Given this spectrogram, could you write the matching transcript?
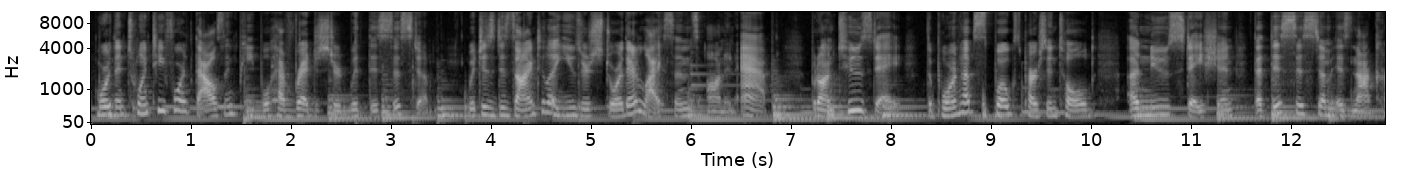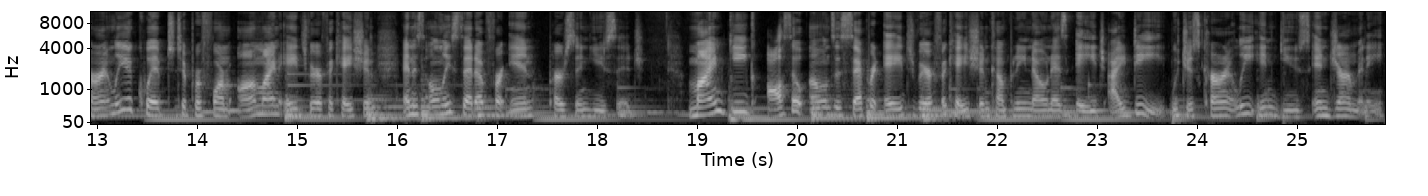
more than 24,000 people have registered with this system, which is designed to let users store their license on an app. But on Tuesday, the Pornhub spokesperson told a news station that this system is not currently equipped to perform online age verification and is only set up for in person usage. MindGeek also owns a separate age verification company known as AgeID, which is currently in use in Germany,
